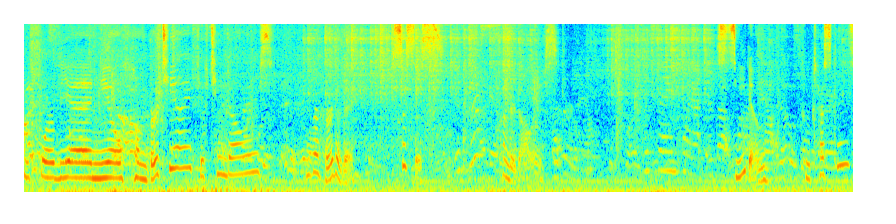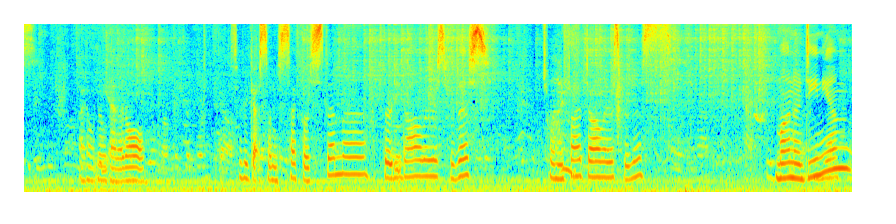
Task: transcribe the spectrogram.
Euphorbia neohumbertii, $15. Never heard of it. Cissus, $100. sedum putescens. I don't know that at all. So we got some Cyphostemma, $30 for this, $25 for this. Monadenium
